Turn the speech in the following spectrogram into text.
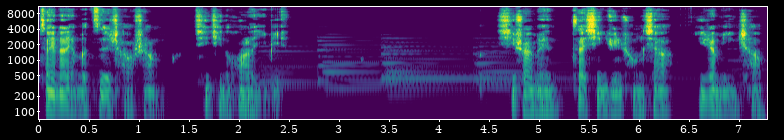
在那两个字朝上轻轻地画了一遍。蟋蟀们在行军床下依然鸣唱，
